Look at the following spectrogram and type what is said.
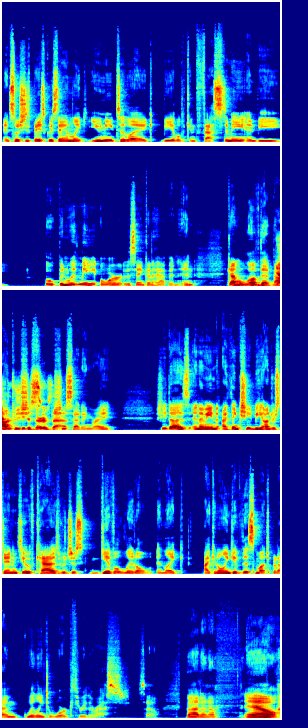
And so she's basically saying, like, you need to like be able to confess to me and be open with me, or this ain't gonna happen. And gotta love that boundary. Yeah, she deserves that. She's setting right. She does, and I mean, I think she'd be understanding too if Kaz would just give a little and like, I can only give this much, but I'm willing to work through the rest. So, but I don't know. Oh,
